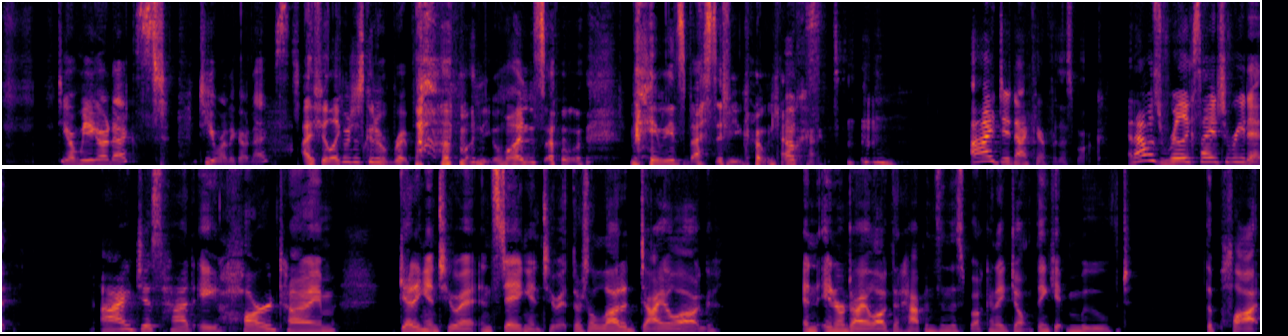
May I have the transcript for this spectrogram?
Do you want me to go next? Do you want to go next? I feel like we're just gonna rip them a new one, so maybe it's best if you go next. Okay. I did not care for this book, and I was really excited to read it. I just had a hard time getting into it and staying into it. There's a lot of dialogue and inner dialogue that happens in this book, and I don't think it moved the plot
